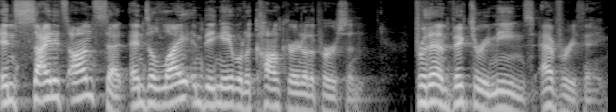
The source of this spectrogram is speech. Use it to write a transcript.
incite its onset, and delight in being able to conquer another person. For them, victory means everything.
